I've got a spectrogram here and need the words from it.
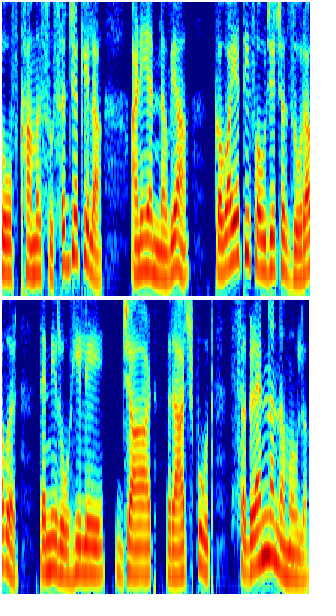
तोफखामस सुसज्ज केला आणि या नव्या कवायती फौजेच्या जोरावर त्यांनी रोहिले जाट राजपूत सगळ्यांना नमवलं.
